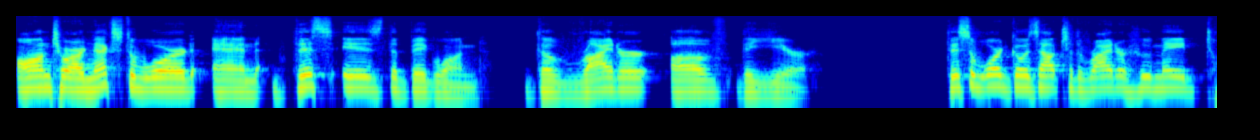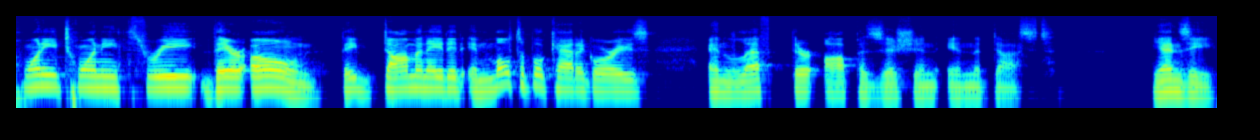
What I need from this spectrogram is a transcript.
on to our next award, and this is the big one the Rider of the Year. This award goes out to the rider who made 2023 their own. They dominated in multiple categories and left their opposition in the dust. Jensie,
